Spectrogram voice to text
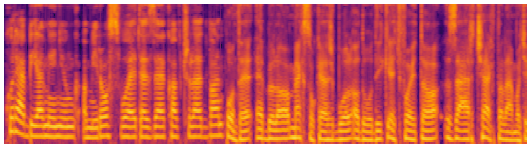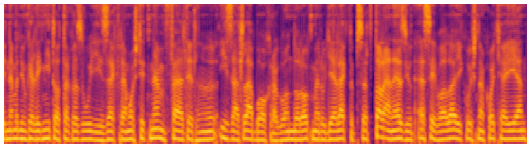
korábbi élményünk, ami rossz volt ezzel kapcsolatban. Pont ebből a megszokásból adódik egyfajta zártság talán, vagy hogy nem vagyunk elég nyitottak az új ízekre. Most itt nem feltétlenül ízált lábokra gondolok, mert ugye legtöbbször talán ez jut eszébe a laikusnak, hogyha ilyen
